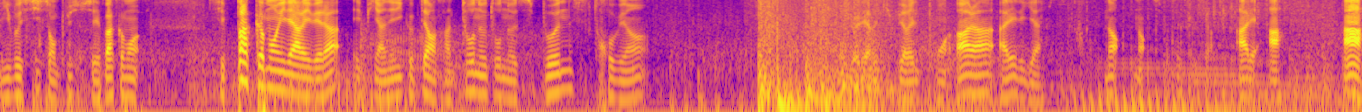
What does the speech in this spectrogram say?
niveau 6 en plus, je sais pas comment... Je sais pas comment il est arrivé là. Et puis il y a un hélicoptère en train de tourner autour de notre spawn, c'est trop bien. Je vais aller récupérer le point A là. Allez les gars. Non, non, c'est pas ça que je veux faire. Allez, A. A.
